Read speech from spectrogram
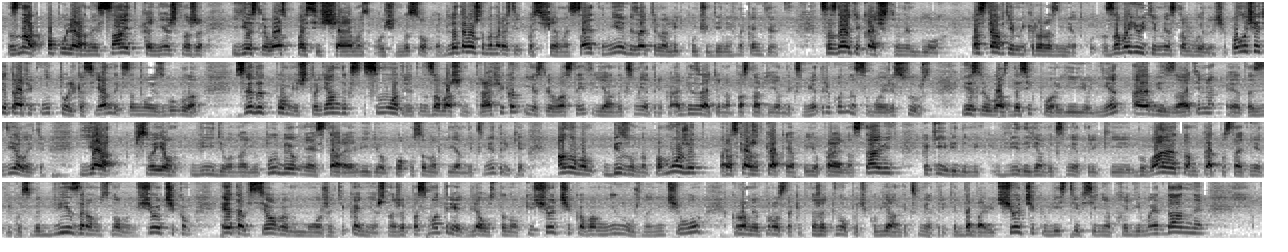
Знак популярный сайт, конечно же, если у вас посещаемость очень высокая. Для того, чтобы нарастить посещаемость сайта, не обязательно лить кучу денег на контекст. Создайте качественный блог, поставьте микроразметку, завоюйте место в выдаче. Получайте трафик не только с Яндекса, но и с Гугла. Следует помнить, что Яндекс смотрит за вашим трафиком, если у вас стоит Яндекс Метрика. Обязательно поставьте Яндекс Метрику на свой ресурс. Если у вас до сих пор ее нет, обязательно это сделайте. Я в своем видео на YouTube, у меня есть старое видео по установке Яндекс Метрики. Оно вам безумно поможет, расскажет, как ее правильно ставить, какие виды, виды Яндекс Метрики бывают, там, как поставить метрику с веб-визором, с новым счетчиком. Это все вы можете, конечно же, посмотреть. Для установки счетчика вам не нужно ничего, кроме просто как нажать кнопочку в Яндекс Метрике, добавить счетчик, ввести все необходимые данные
